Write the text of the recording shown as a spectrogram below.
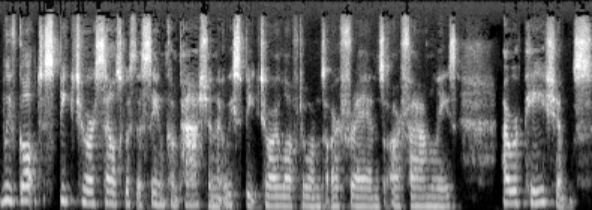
we've got to speak to ourselves with the same compassion that we speak to our loved ones, our friends, our families, our patients.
